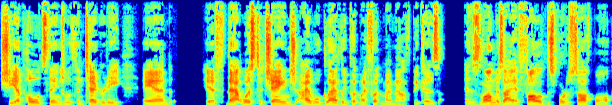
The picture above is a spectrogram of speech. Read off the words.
She upholds things with integrity. And if that was to change, I will gladly put my foot in my mouth because as long as I have followed the sport of softball,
